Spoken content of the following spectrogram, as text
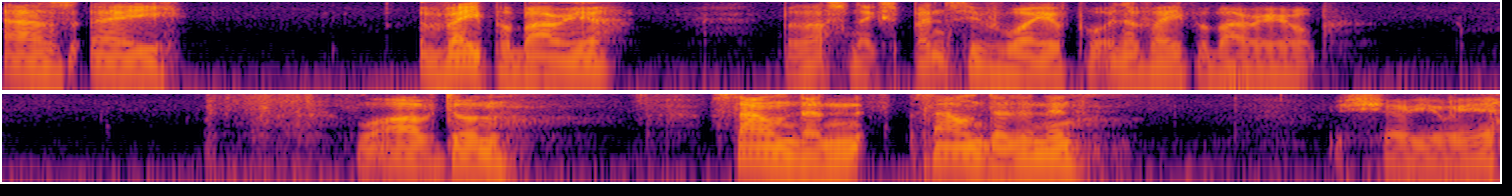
as a vapor barrier but that's an expensive way of putting a vapor barrier up. What I've done sound and sound deadening. Show you here.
